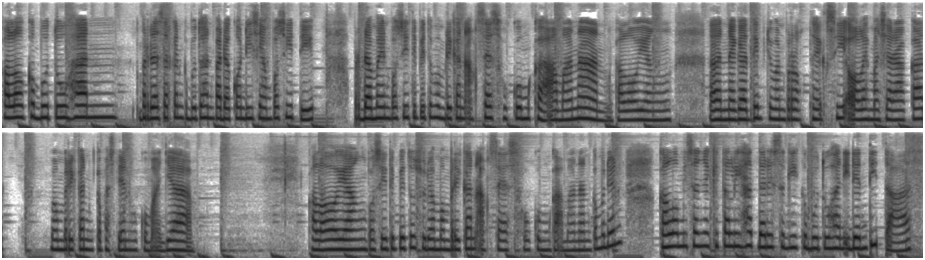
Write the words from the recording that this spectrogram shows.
kalau kebutuhan berdasarkan kebutuhan pada kondisi yang positif, perdamaian positif itu memberikan akses hukum keamanan. Kalau yang e, negatif cuma proteksi oleh masyarakat, memberikan kepastian hukum aja. Kalau yang positif itu sudah memberikan akses hukum keamanan. Kemudian kalau misalnya kita lihat dari segi kebutuhan identitas,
